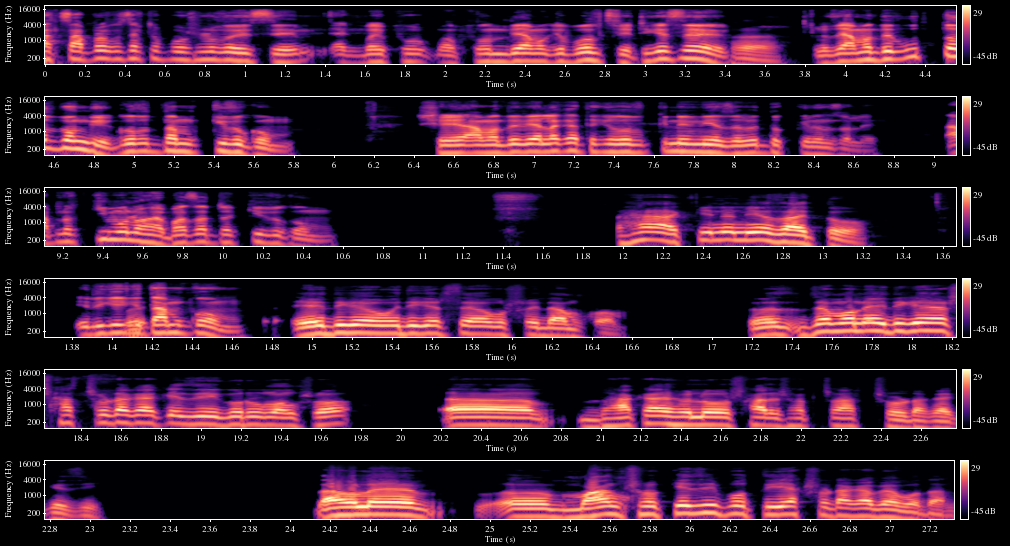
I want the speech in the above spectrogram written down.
আচ্ছা আপনার কাছে একটা প্রশ্ন রয়েছে। এক ভাই ফোন দিয়ে আমাকে বলছে ঠিক আছে? যে আমাদের উত্তরবঙ্গে গরুর দাম কীরকম? সে আমাদের এলাকা থেকে গরু কিনে নিয়ে যাবে দক্ষিণাঞ্চলে। আপনার কি মনে হয় বাজারটা কীরকম? হ্যাঁ কিনে নিয়ে যায় তো। এদিকে কি দাম কম? এইদিকে ওইদিকের চেয়ে অবশ্যই দাম কম। যেমন এইদিকে সাতশো টাকা কেজি গরুর মাংস ঢাকায় হলো সাড়ে সাতশো আটশো টাকা কেজি। তাহলে মাংস কেজি প্রতি একশো টাকা ব্যবধান।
